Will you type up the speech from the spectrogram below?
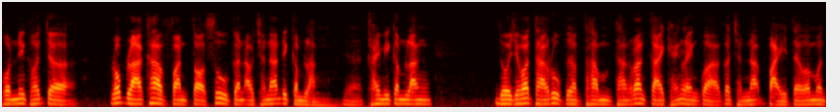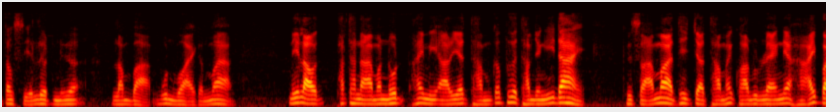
คนนี่เขาจะรบราฆ่าฟันต่อสู้กันเอาชนะด้วยกำลัง ใครมีกำลังโดยเฉพาะทางรูปธรรมทางร่างกายแข็งแรงกว่า ก็ชนะไป แต่ว่ามันต้องเสียเลือดเนื้อลำบากวุ่นวายกันมาก นี้เราพัฒนามนุษย์ให้มีอารยธรรมก็เพื่อทำอย่างนี้ได้ คือสามารถที่จะทำให้ความรุนแรงเนี่ยหายไป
